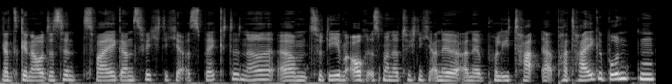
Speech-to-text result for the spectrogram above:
Ganz genau, das sind zwei ganz wichtige Aspekte. Ne? Ähm, zudem auch ist man natürlich nicht an eine, an eine Polita äh, Partei gebunden,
